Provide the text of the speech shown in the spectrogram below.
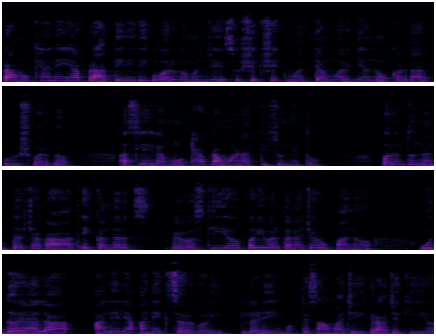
प्रामुख्याने या प्रातिनिधिक वर्ग म्हणजे सुशिक्षित मध्यमवर्गीय नोकरदार पुरुष वर्ग असलेला मोठ्या प्रमाणात दिसून येतो. परंतु नंतरच्या काळात एकंदरच व्यवस्थीय परिवर्तनाच्या रूपानं उदयाला आलेल्या अनेक चळवळी लढे मग ते सामाजिक राजकीय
